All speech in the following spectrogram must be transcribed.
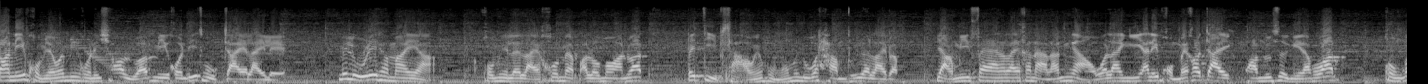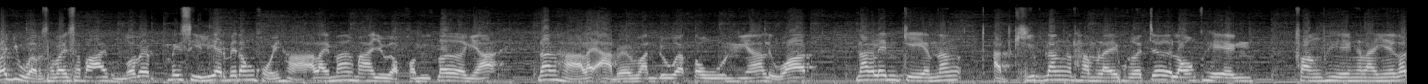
ตอนนี้ผมยังไม่มีคนที่ชอบหรือว่ามีคนที่ถูกใจอะไรเลย ไม่รู้ดิทำไมอะ ผมเห็นหลาย ๆ คนแบบอารมณ์ประมาณว่าไปจีบสาวเนี่ยผมก็ไม่รู้ว่าทำเพื่ออะไรแบบ อยากมีแฟนอะไรขนาดนั้นเหงาอะไรอย่างนี้ อันนี้ผมไม่เข้าใจความรู้สึกนี้นะเพราะว่าผมก็อยู่แบบสบายๆผมก็แบบไม่ซีเรียสไม่ต้องโหยหาอะไรมากมายอยู่กับคอมพิวเตอร์เงี้ยนั่งหาอะไรอ่านไปวันๆดูการ์ตูนเงี้ยหรือว่านั่งเล่นเกมนั่งอัดคลิปนั่งทำอะไรเพอเจอร์ร้องเพลง ฟังเพลงอะไรเงี้ยก็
